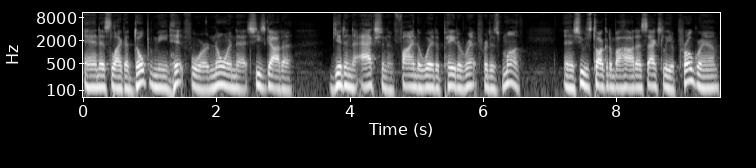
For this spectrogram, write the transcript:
And it's like a dopamine hit for her, knowing that she's got to get into action and find a way to pay the rent for this month. And she was talking about how that's actually a program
